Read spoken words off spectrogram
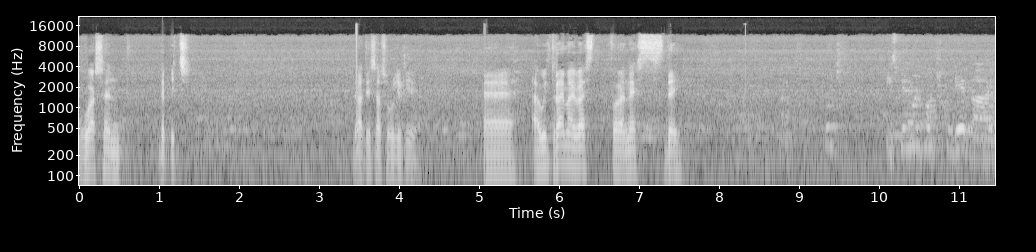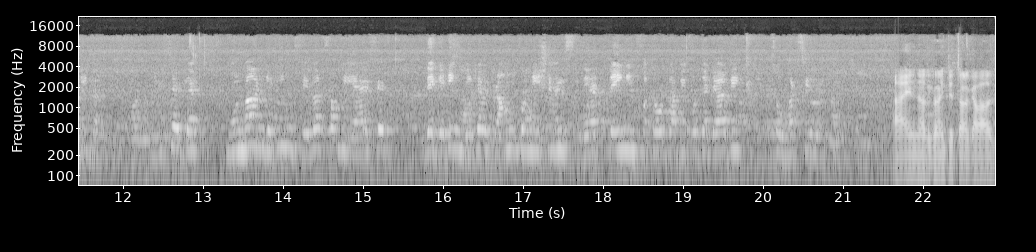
wasn't the pitch. That is absolutely clear. Uh, I will try my best for the next day. Coach, East Bengal coach today, uh, he, he said that Monban getting favor from AIFF, they're getting better ground conditions, they are playing in Fatorga before the derby. So what's your uh, I'm not going to talk about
